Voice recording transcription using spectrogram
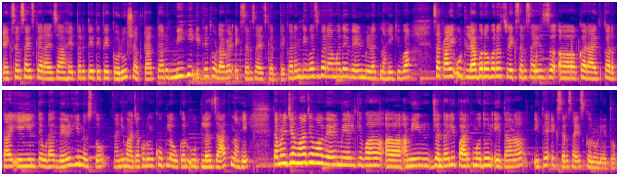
एक्सरसाइज करायचं आहे तर ते तिथे करू शकतात. तर मीही इथे थोडा वेळ एक्सरसाइज करते. कारण दिवसभरामध्ये वेळ मिळत नाही किंवा सकाळी उठल्याबरोबरच एक्सरसाइज कराय करता येईल तेवढा वेळही नसतो आणि माझ्याकडून खूप लवकर उठलं जात नाही. त्यामुळे जेव्हा जेव्हा वेळ मिळेल किंवा अ, आम्ही जनरली पार्कमधून येताना इथे एक्सरसाइज करून येतो.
